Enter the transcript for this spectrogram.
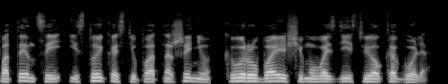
потенцией и стойкостью по отношению к вырубающему воздействию алкоголя.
